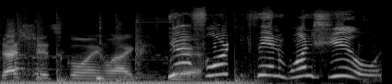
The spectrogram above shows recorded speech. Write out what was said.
That shit's going like. You Yeah. have four HP and one shield.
